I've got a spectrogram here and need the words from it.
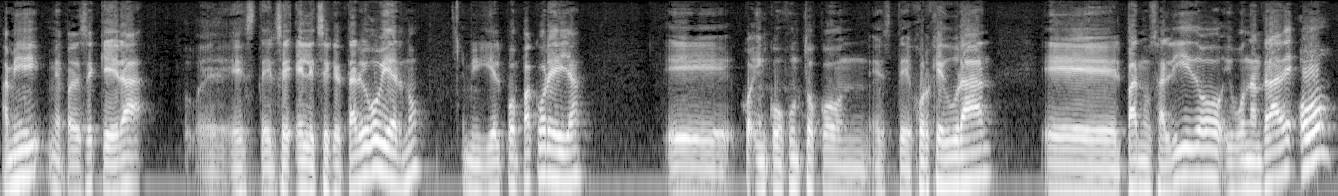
a mí me parece que era eh, este el, el exsecretario de gobierno, Miguel Pompa Corella, eh, en conjunto con este Jorge Durán, eh, el Pano Salido, Ivonne Andrade o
